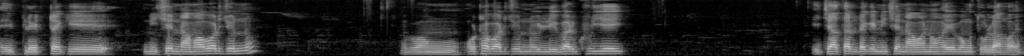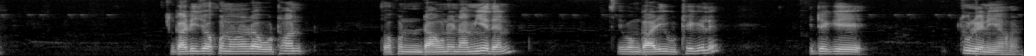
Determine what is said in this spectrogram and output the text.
এই প্লেটটাকে নিচে নামাবার জন্য এবং ওঠাবার জন্য ওই লিভার ঘুরিয়েই এই চাতালটাকে নিচে নামানো হয় এবং তোলা হয়। গাড়ি যখন ওনারা ওঠান, তখন ডাউনে নামিয়ে দেন এবং গাড়ি উঠে গেলে এটাকে তুলে নেওয়া হয়।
